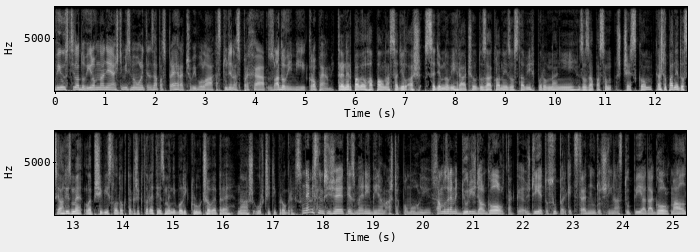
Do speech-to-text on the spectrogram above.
vyústila do vyrovnania a ešte my sme mohli ten zápas prehrať, čo by bola studená sprcha s ľadovými kropajami. Tréner Pavel Hapal nasadil až 7 nových hráčov do základnej zostavy v porovnaní so zápasom s Českom. Každopádne dosiahli sme lepší výsledok, takže ktoré tie zmeny boli kľúčové pre náš určitý progres? Nemyslím si, že tie zmeny by nám až tak pomohli. Samozrejme, Ďuriš dal gól, tak vždy je to super, keď stredný útočník nastúpi a dá gól. Mal mal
